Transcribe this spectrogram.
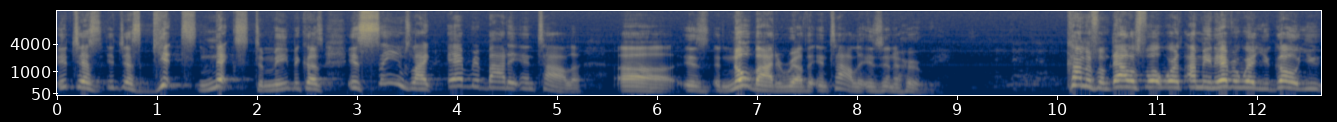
it, just, it just gets next to me because it seems like everybody in Tyler uh, is, nobody rather in Tyler is in a hurry. Coming from Dallas Fort Worth, I mean, everywhere you go, you,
